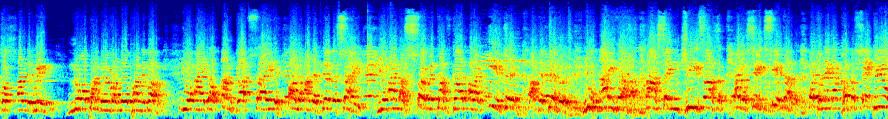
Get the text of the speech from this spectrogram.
just on the wind. No upon the river, no upon the bank. You're either on God's side or on the devil's side. You're either servant of God or an agent of the devil. You either are saying Jesus or you're saying Satan. But tonight I've come to say to you,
